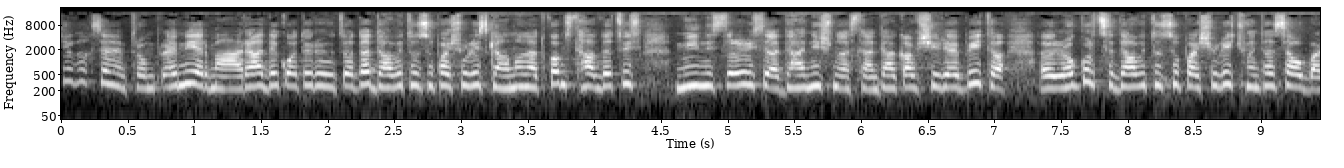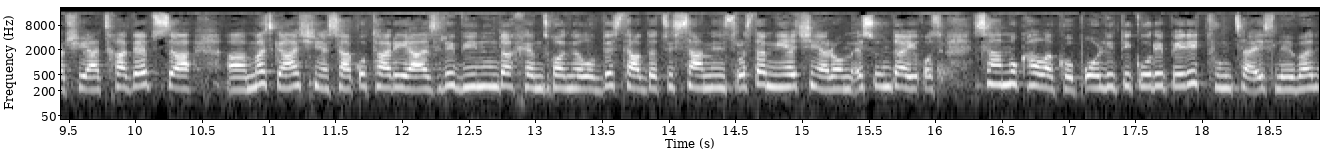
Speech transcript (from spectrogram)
შეგახსენებთ, რომ პრემიერმა არაადეკვატური უწოდა დავით უსუფაშვილის გამონათქვამს თავდაცვის მინისტრის დანიშნვასთან დაკავშირებით. როგორც დავით უსუფაშვილი ჩვენთან საუბარში აცხადებს, მას გააჩნია საკუთარი აზრი, ვინ უნდა ხელმძღვანელობდეს თავდაცვის სამინისტროს და მიაჩნია, რომ ეს უნდა იყოს სამოქალაქო პოლიტიკური პირი, თუმცა ეს ლევან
